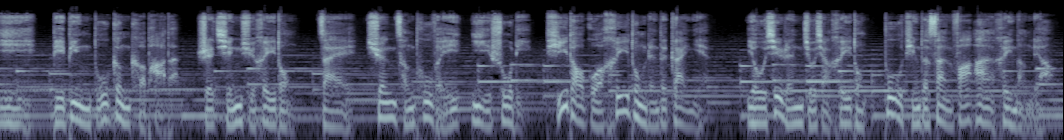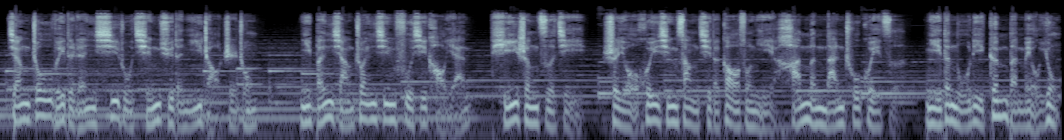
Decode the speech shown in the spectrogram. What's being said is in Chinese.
一比病毒更可怕的是情绪黑洞。在《圈层突围》一书里提到过黑洞人的概念。有些人就像黑洞，不停地散发暗黑能量，将周围的人吸入情绪的泥沼之中。你本想专心复习考研，提升自己，室友灰心丧气地告诉你寒门难出贵子。你的努力根本没有用，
